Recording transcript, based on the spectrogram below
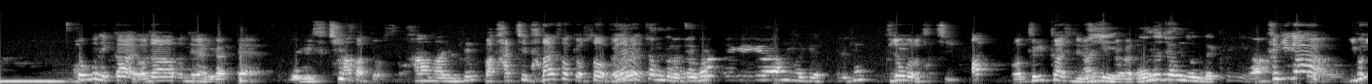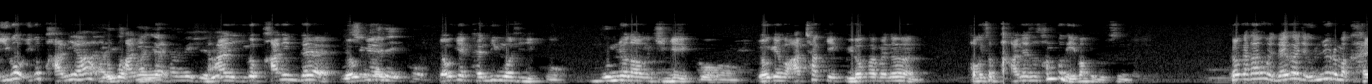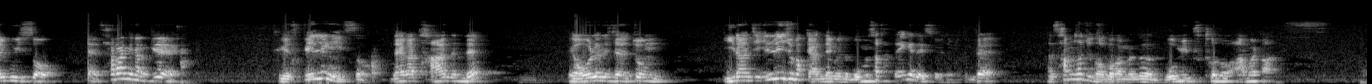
좁으니까 여자분들이랑 일할 때 몸이 스칠 수밖에 없어. 다만 이렇게? 막 닿지, 닿을 수밖에 없어. 왜냐면 왜냐면 정도로 좁아? 여기 이거 항상 이렇게 이렇게? 그 정도로 닿지. 어, 등까지 아니 이렇게 해가지고. 어느 정도인데 크기가? 크기가, 이거, 이거, 이거 반이야. 아, 이거 반인데. 아니, 이거 반인데, 여기에. 여기에 vending machine 있고, 음료 나오는 기계 있고, 어. 여기에 뭐 아차기 있고 이런 거 하면은 거기서 반에서 3분의 2밖에 못 쓰는 거지. 그러니까 사람이 내가 이제 음료를 막 갈고 있어. 사람이란 게 그게 feeling이 있어. 내가 닿았는데 그러니까 원래는 이제 좀 일한 지 1, 2주밖에 안 되면 몸을 살짝 떼게 돼 있어요. 근데 한 3, 4주 넘어가면은 몸이 붙어도 아무 말도 안 해.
